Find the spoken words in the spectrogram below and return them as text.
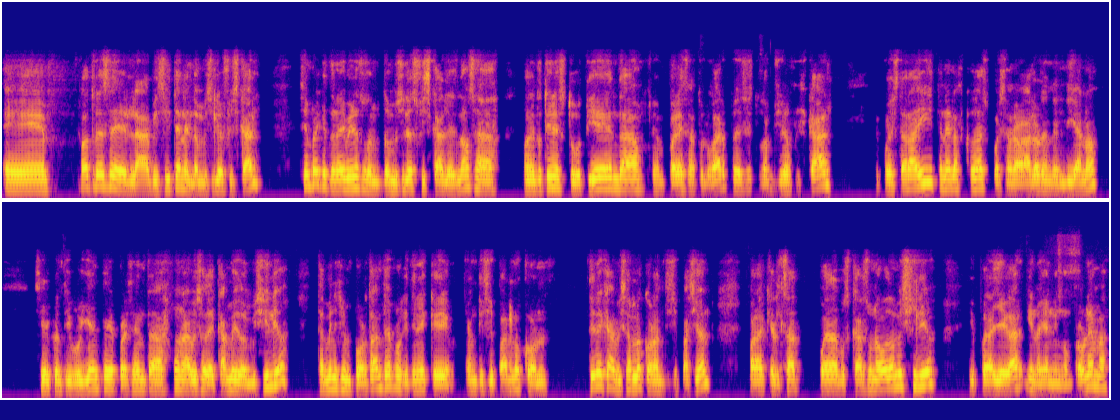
Eh, otro es de la visita en el domicilio fiscal. Siempre hay que tener bien esos domicilios fiscales, ¿no? O sea, donde tú tienes tu tienda, tu empresa, tu lugar, pues es tu domicilio fiscal. Y puedes estar ahí tener las cosas pues al orden del día, ¿no? si el contribuyente presenta un aviso de cambio de domicilio, también es importante porque tiene que anticiparlo con, tiene que avisarlo con anticipación para que el SAT pueda buscar su nuevo domicilio y pueda llegar y no haya ningún problema.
